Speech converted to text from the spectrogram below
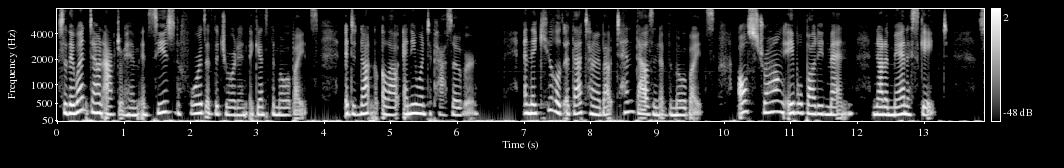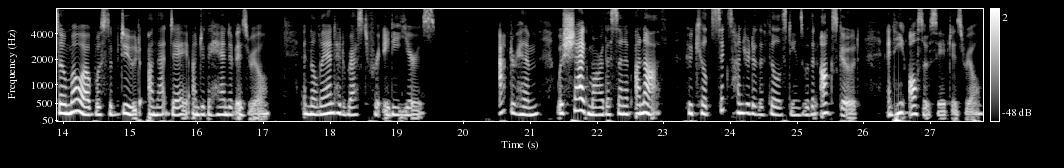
So they went down after him and seized the fords of the Jordan against the Moabites, and did not allow anyone to pass over. And they killed at that time about ten thousand of the Moabites, all strong, able bodied men, not a man escaped. So Moab was subdued on that day under the hand of Israel, and the land had rest for eighty years. After him was Shamgar the son of Anath, who killed six hundred of the Philistines with an ox goad, and he also saved Israel.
